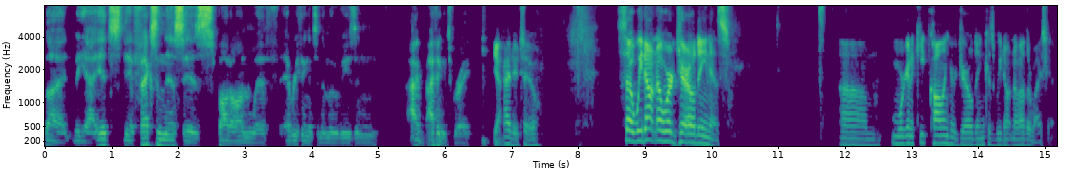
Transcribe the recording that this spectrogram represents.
But but yeah, it's the effects in this is spot on with everything that's in the movies, and I, I think it's great. Yeah, I do too. So we don't know where Geraldine is. Um, we're gonna keep calling her Geraldine because we don't know otherwise yet.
